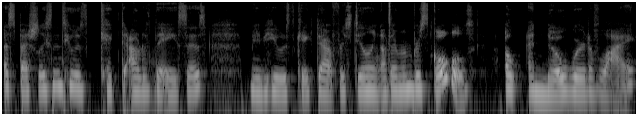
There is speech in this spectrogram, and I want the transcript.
especially since he was kicked out of the Aces. Maybe he was kicked out for stealing other members' gold. Oh, and no word of lie.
